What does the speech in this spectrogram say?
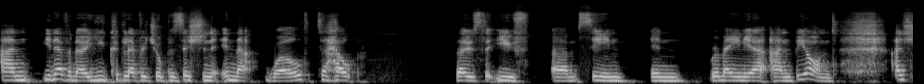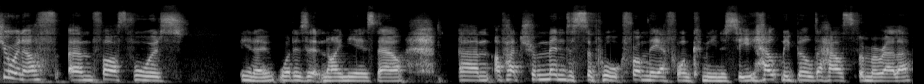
And you never know, you could leverage your position in that world to help those that you've um, seen in Romania and beyond. And sure enough, um, fast forward you know, what is it, nine years now. Um, I've had tremendous support from the F1 community, helped me build a house for Morella,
